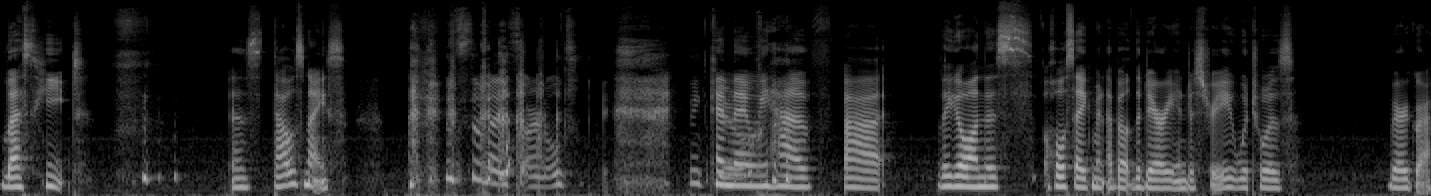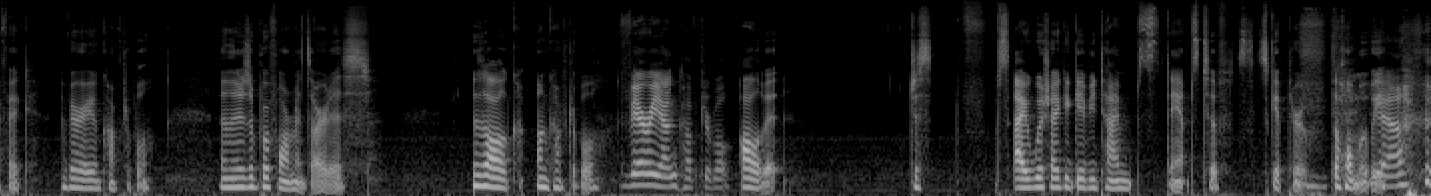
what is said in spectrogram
less heat." As that was nice. It's so nice, Arnold. Thank you. And then we have uh they go on this whole segment about the dairy industry, which was very graphic, very uncomfortable. And there's a performance artist. It's all uncomfortable, very uncomfortable. all of it. Just I wish I could give you time stamps to f- skip through the whole movie. Yeah.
